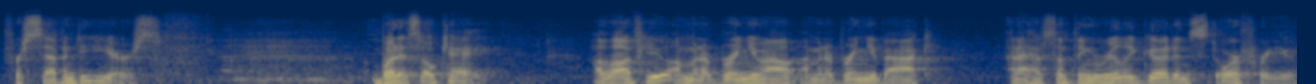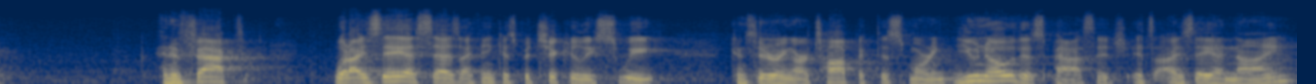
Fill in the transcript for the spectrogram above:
for 70 years, but it's okay. I love you. I'm going to bring you out. I'm going to bring you back. And I have something really good in store for you. And in fact, what Isaiah says, I think, is particularly sweet considering our topic this morning. You know this passage. It's Isaiah 9,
